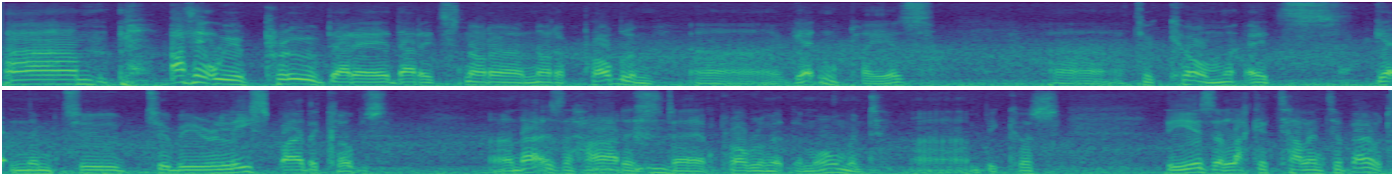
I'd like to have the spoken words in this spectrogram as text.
Um, I think we've proved that uh, that it's not a not a problem uh, getting players uh, to come. It's getting them to, to be released by the clubs, and that is the hardest uh, problem at the moment uh, because there is a lack of talent about,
